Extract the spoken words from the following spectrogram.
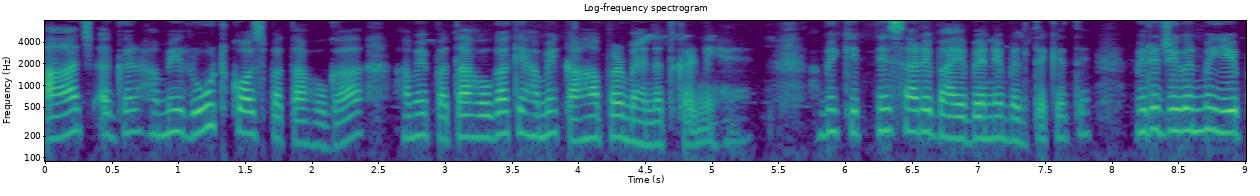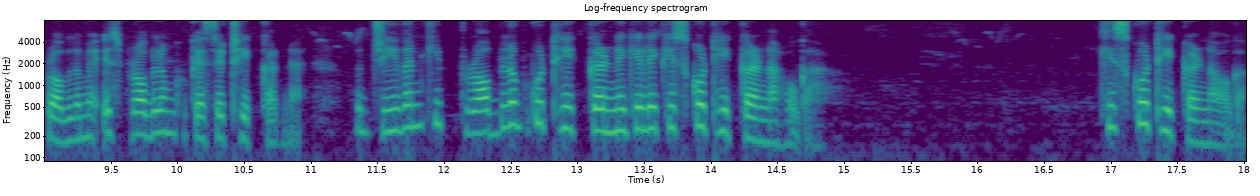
आज अगर हमें रूट कॉज पता होगा हमें पता होगा कि हमें कहाँ पर मेहनत करनी है। हमें कितने सारे भाई बहनें मिलते कहते मेरे जीवन में ये प्रॉब्लम है इस प्रॉब्लम को कैसे ठीक करना है? तो जीवन की प्रॉब्लम को ठीक करने के लिए किसको ठीक करना होगा? किसको ठीक करना होगा?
